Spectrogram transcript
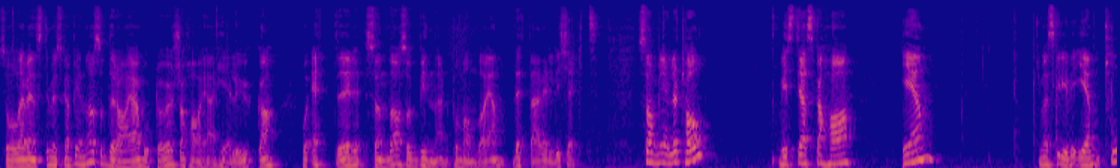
Så holder jeg venstre muskap inne, og så drar jeg bortover, så har jeg hele uka. Og etter søndag så begynner den på mandag igjen. Dette er veldig kjekt. Samme gjelder tall. Hvis jeg skal ha 1, så må jeg skrive 1, 2.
